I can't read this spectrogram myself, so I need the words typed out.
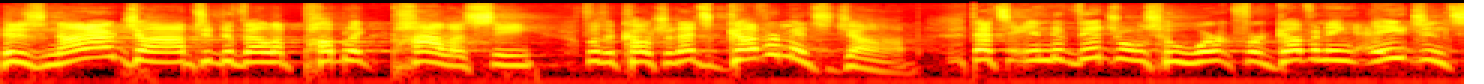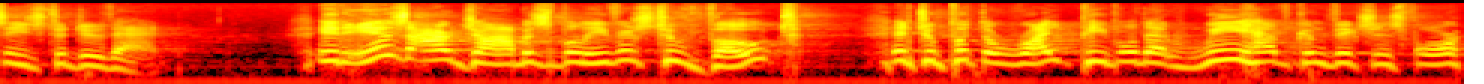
It is not our job to develop public policy for the culture. That's government's job. That's individuals who work for governing agencies to do that. It is our job as believers to vote and to put the right people that we have convictions for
